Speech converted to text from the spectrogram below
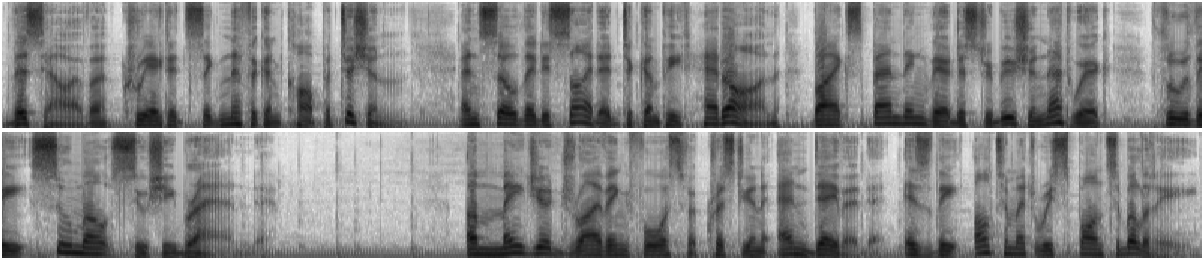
This, however, created significant competition, and so they decided to compete head-on by expanding their distribution network through the Sumo Sushi brand. A major driving force for Christian and David is the ultimate responsibility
